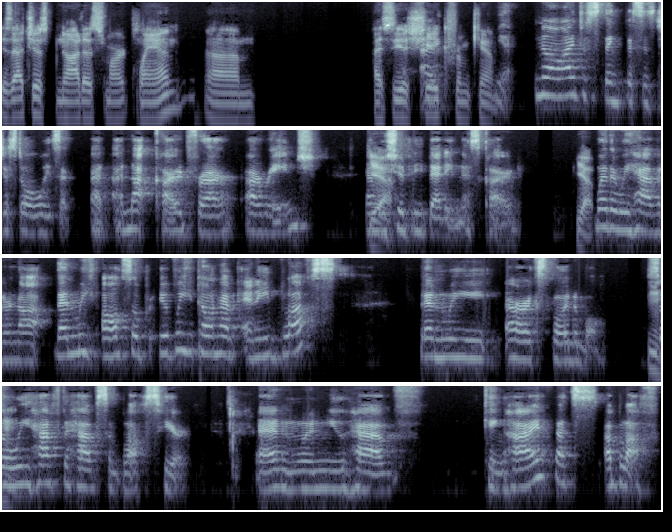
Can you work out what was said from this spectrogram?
Is that just not a smart plan? Um, I see a shake I, from Kim. Yeah. No, I just think this is just always a, a, a nut card for our, our range. And yeah. we should be betting this card. Yeah. Whether we have it or not. Then we also, if we don't have any bluffs, then we are exploitable. Mm-hmm. So we have to have some bluffs here. And when you have king high, that's a bluff.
